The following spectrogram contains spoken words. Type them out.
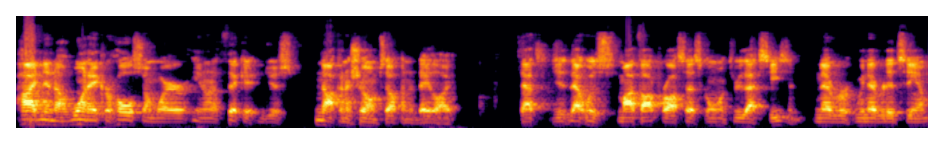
hiding in a one acre hole somewhere, you know, in a thicket, and just not going to show himself in the daylight. That's just, that was my thought process going through that season. Never, we never did see him.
